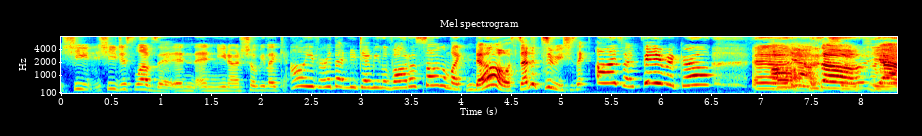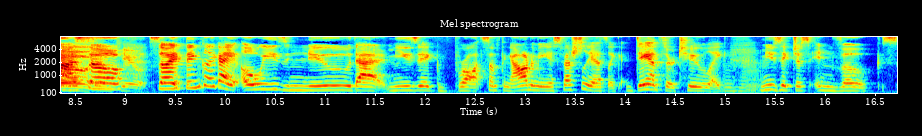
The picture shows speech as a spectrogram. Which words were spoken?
she she just loves it. And and you know, she'll be like, "Oh, you've heard that new Demi Lovato song?" I'm like, "No, send it to me." She's like, "Oh, it's my favorite girl." And Oh, yeah, so, so cute. yeah, So so cute. so I think like I always knew that music brought something out of me, especially as like a dancer too. Like Mhm. music just invokes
